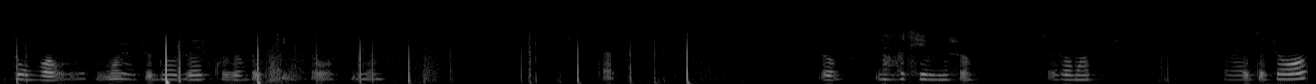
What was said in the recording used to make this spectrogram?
Стовба вже. Можуть одну дверку зробити і офігенно. Так. Добре. Нам потрібно що? Це зламати. Знаєте чого?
